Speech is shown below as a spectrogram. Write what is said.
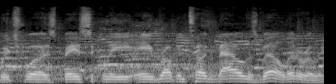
which was basically a rub and tug battle as well, literally.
